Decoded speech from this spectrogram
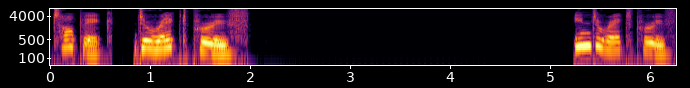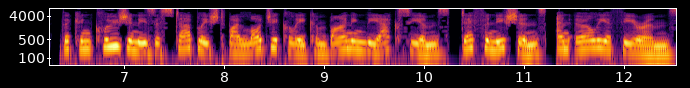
Topic: Direct proof. Indirect proof, the conclusion is established by logically combining the axioms, definitions, and earlier theorems.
